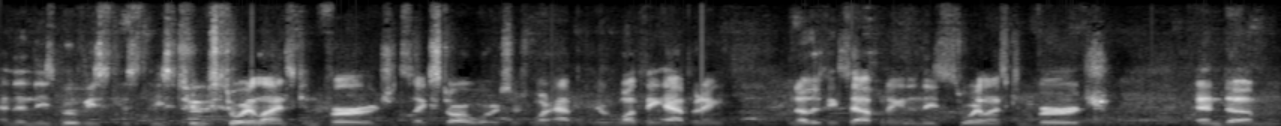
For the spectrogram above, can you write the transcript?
and then these movies, this, these two storylines converge. It's like Star Wars. There's one happening. There's one thing happening, another thing's happening, and then these storylines converge. And um,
